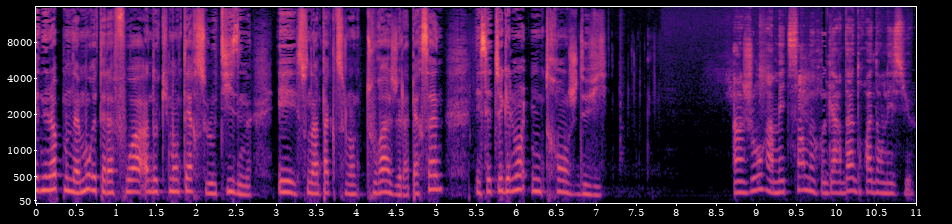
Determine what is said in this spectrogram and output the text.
Pénélope, mon amour, est à la fois un documentaire sur l'autisme et son impact sur l'entourage de la personne, mais c'est également une tranche de vie. Un jour, un médecin me regarda droit dans les yeux.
